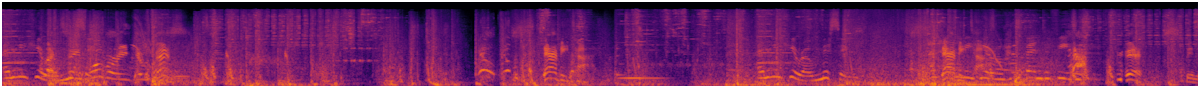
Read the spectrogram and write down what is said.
Enemy hero Let's see missing. Wolverine do this! Stabby time! Enemy hero missing. An enemy time. hero has been defeated. Spinny.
